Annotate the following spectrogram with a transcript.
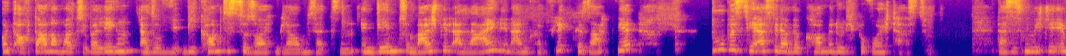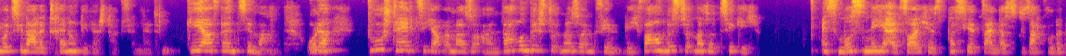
Und auch da nochmal zu überlegen, also wie, wie kommt es zu solchen Glaubenssätzen, indem zum Beispiel allein in einem Konflikt gesagt wird, du bist hier erst wieder willkommen, wenn du dich beruhigt hast. Das ist nämlich die emotionale Trennung, die da stattfindet. Geh auf dein Zimmer. Oder du stellst dich auch immer so an. Warum bist du immer so empfindlich? Warum bist du immer so zickig? Es muss nicht als solches passiert sein, dass gesagt wurde,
